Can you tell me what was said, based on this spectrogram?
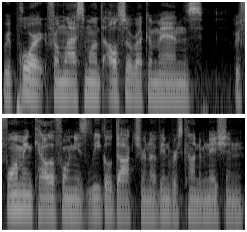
report from last month also recommends reforming California's legal doctrine of inverse condemnation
